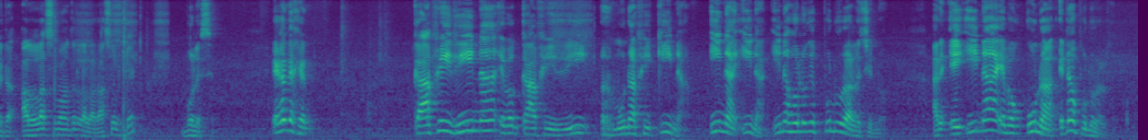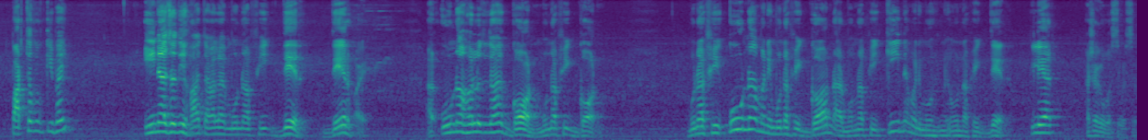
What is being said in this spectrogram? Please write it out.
এটা আল্লাহ সুবাহতাল্লাহ রাসুলকে বলেছেন। এখানে দেখেন কাফি কাফিরিনা এবং কাফি কাফিরি, মুনাফিকিনা। ইনা ইনা। ইনা হলো গিয়ে পুলুরালের চিহ্ন। আর এই ইনা এবং উনা, এটাও পুলুরাল পার্থক্য কী ভাই? ইনা যদি হয় তাহলে মুনাফিকদের, দের হয়। আর উনা হলো যদি হয় গণ, মুনাফিক গণ। মুনাফিক উনা মানে মুনাফিক গণ আর মুনাফিক কি না মানে মুনাফিকদের ক্লিয়ার আশা করি বুঝতে পারছেন।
